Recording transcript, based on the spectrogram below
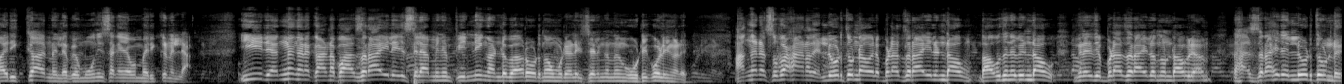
മരിക്കാറില്ല അപ്പം മൂന്ന് ദിവസം കഴിഞ്ഞപ്പോൾ മരിക്കണില്ല. ഈ രംഗം ഇങ്ങനെ കാണുമ്പോൾ അസ്രായിൽ അലൈഹി ഇസ്ലാമിനും പിന്നെയും കണ്ട് വേറെ ഓടുന്ന അലി ഇസ്ലാം കൂട്ടിക്കോളിങ്ങൾ അങ്ങനെ സുബഹാനത എല്ലായിടത്തും ഉണ്ടാവില്ല ഇവിടെ അസ്രായിൽ ഉണ്ടാവും ദാവൂദ് നബി ഉണ്ടാവും. നിങ്ങൾ ഇവിടെ അസ്രായിലൊന്നും ഉണ്ടാവില്ല അസ്രായിൽ എല്ലായിടത്തും ഉണ്ട്.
